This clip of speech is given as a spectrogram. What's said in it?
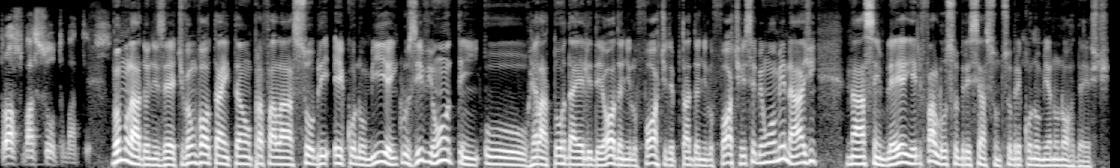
Próximo assunto, Matheus. Vamos lá, Donizete. Vamos voltar então para falar sobre economia. Inclusive, ontem o relator da LDO, Danilo Forte, deputado Danilo Forte, recebeu uma homenagem na Assembleia e ele falou sobre esse assunto, sobre economia no Nordeste.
